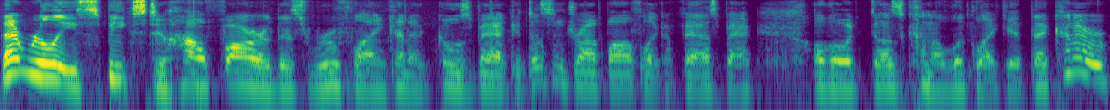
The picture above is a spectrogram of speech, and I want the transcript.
That really speaks to how far this roof line kind of goes back. It doesn't drop off like a fastback, although it does kind of look like it. That kind of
